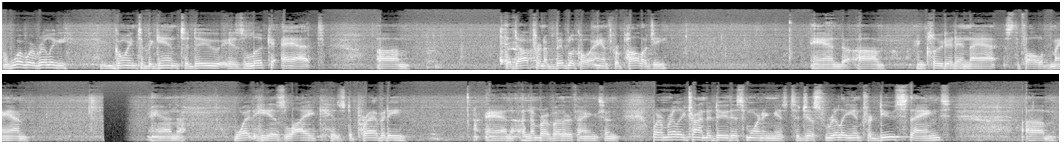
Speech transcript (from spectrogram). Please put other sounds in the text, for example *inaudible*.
what we're really going to begin to do is look at um, the doctrine of biblical anthropology. And um, included in that is the fall of man and what he is like, his depravity, and a number of other things. And what I'm really trying to do this morning is to just really introduce things um,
